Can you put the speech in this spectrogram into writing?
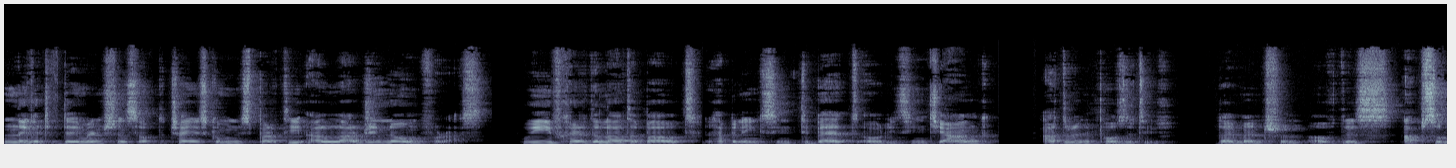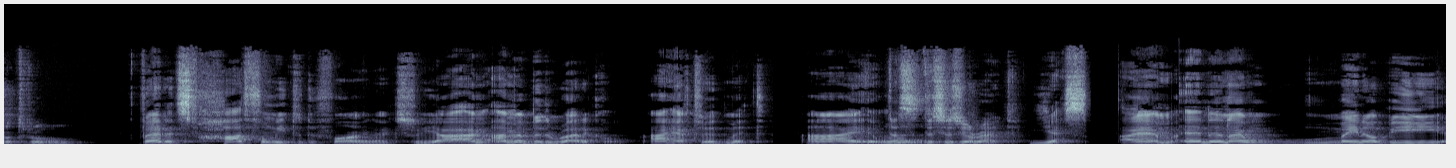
Negative dimensions of the Chinese Communist Party are largely known for us. We've heard a lot about happenings in Tibet or in Xinjiang. Are there any positive dimension of this absolute rule? But it's hard for me to define, actually. I, am I'm, I'm a bit radical, I have to admit. I, That's, this is your right. Yes, I am. And, and I may not be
